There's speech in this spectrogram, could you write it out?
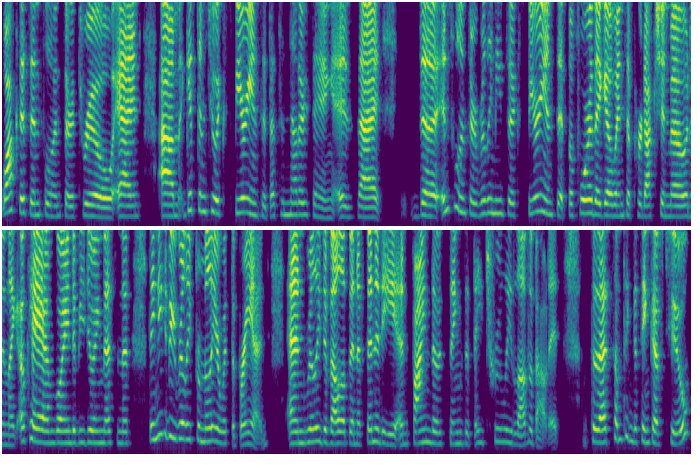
walk this influencer through and um, get them to experience it. That's another another thing is that the influencer really needs to experience it before they go into production mode and like okay i'm going to be doing this and this. They need to be really familiar with the brand and really develop an affinity and find those things that they truly love about it. So that's something to think of too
